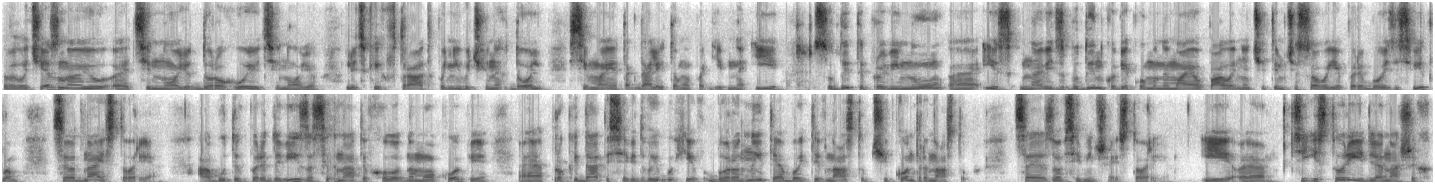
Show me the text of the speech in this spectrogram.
величезною е, ціною, дорогою ціною людських втрат, понівечених доль, сімей і так далі, і тому подібне. І судити про війну е, із навіть з будинку, в якому немає опалення, чи тимчасово є перебої зі світлом, це одна історія. А бути в передовій, засигнати в холодному окопі, е, прокидатися від вибухів, боронити або йти в наступ чи контрнаступ це зовсім інша історія. І е, ці історії для наших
